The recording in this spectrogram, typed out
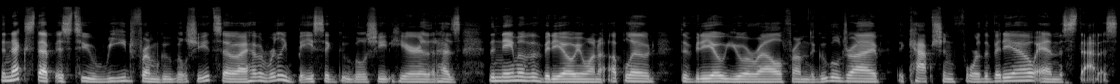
The next step is to read from Google Sheets. So I have a really basic Google Sheet here that has the name of a video you want to upload the video URL from the Google Drive, the caption for the video, and the status.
